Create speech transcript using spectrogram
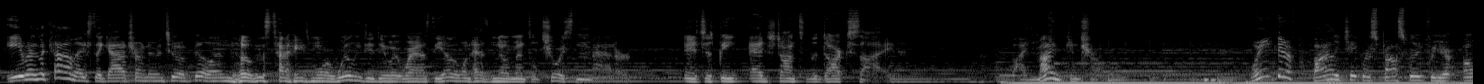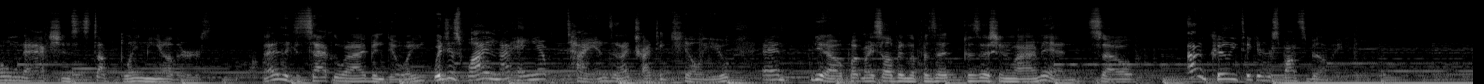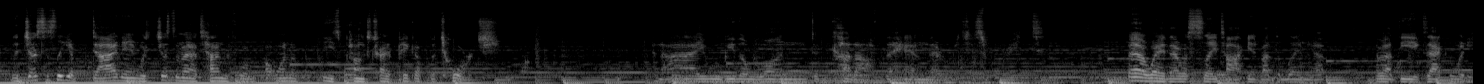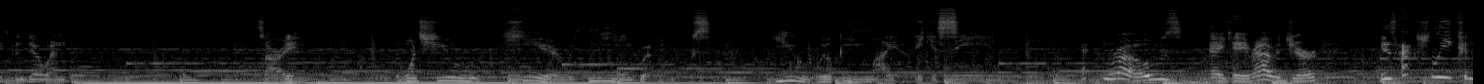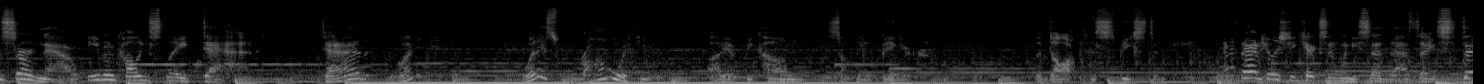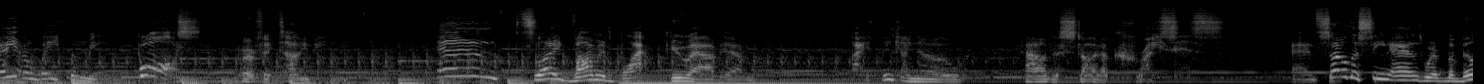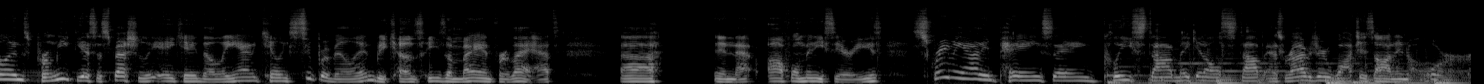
Even in the comics, they gotta turn him into a villain, though this time he's more willing to do it, whereas the other one has no mental choice in the matter. And it's just being edged onto the dark side. By mind control. When are you gonna finally take responsibility for your own actions and stop blaming others? That is exactly what I've been doing, which is why I'm not hanging out with the Titans and I tried to kill you and, you know, put myself in the posi- position where I'm in. So, I'm clearly taking responsibility. The Justice League have died, and it was just a matter of time before one of these punks tried to pick up the torch. And I will be the one to cut off the hand that reaches for it. Oh wait, that was Slade talking about the blaming up, about the exactly what he's been doing. Sorry. Once you here with me, Rose, you will be my legacy. And Rose, aka Ravager, is actually concerned now, even calling Slade Dad. Dad? What? What is wrong with you? I have become something bigger. The darkness speaks to me. And naturally, she kicks him when he said that, saying, Stay away from me, boss! Perfect timing. And Slade vomits black goo out of him. I think I know how to start a crisis. And so the scene ends with the villains, Prometheus especially, aka the Lian killing supervillain, because he's a man for that, uh, in that awful miniseries, screaming out in pain, saying, Please stop, make it all stop, as Ravager watches on in horror.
